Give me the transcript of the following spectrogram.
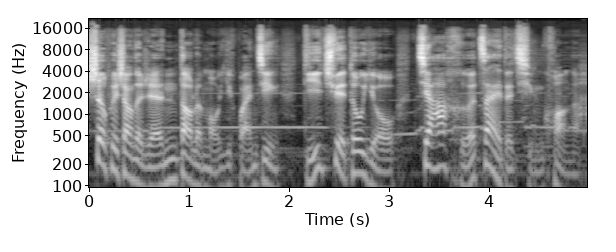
社会上的人到了某一环境，的确都有家何在的情况啊。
